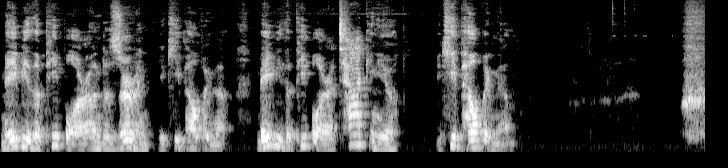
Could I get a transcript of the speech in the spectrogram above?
Maybe the people are undeserving, you keep helping them. Maybe the people are attacking you, you keep helping them.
